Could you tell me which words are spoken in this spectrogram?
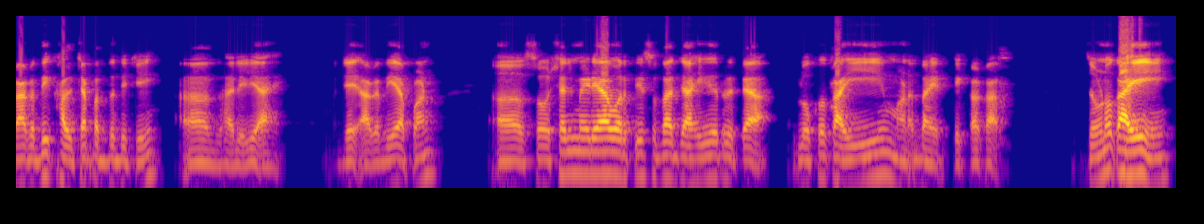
अगदी खालच्या पद्धतीची झालेली आहे. म्हणजे अगदी आपण सोशल मीडियावरती सुद्धा जाहीररित्या लोक काहीही म्हणत आहेत टीकाकार जणू काही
